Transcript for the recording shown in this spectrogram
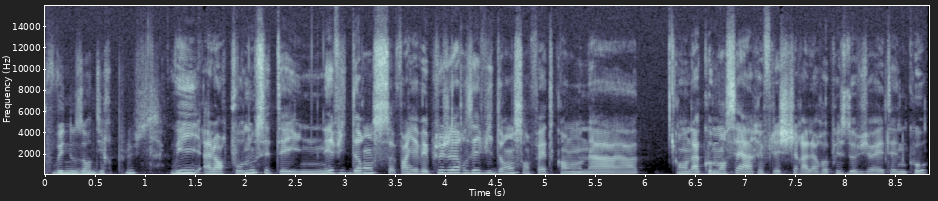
pouvez nous en dire plus? Oui, alors pour nous, c'était une évidence. Enfin, il y avait plusieurs évidences, en fait, quand on a on a commencé à réfléchir à la reprise de Vieux Co,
